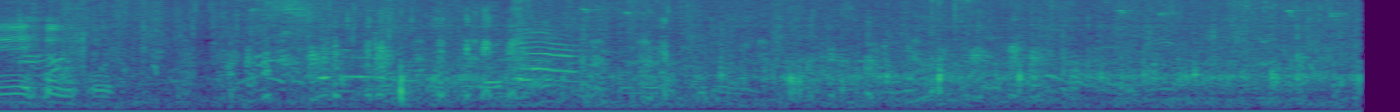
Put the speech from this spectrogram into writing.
Yeah.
